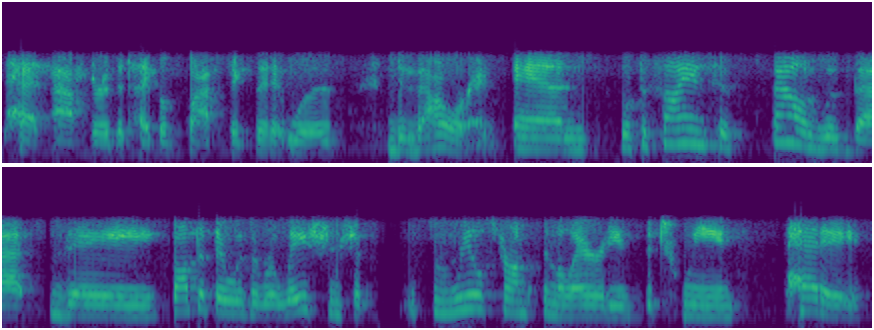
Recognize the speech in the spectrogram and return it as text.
PET after the type of plastic that it was devouring. And what the scientists found was that they thought that there was a relationship, some real strong similarities between PETase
